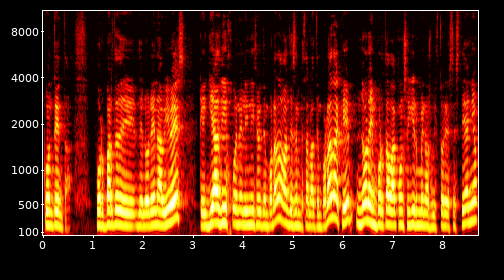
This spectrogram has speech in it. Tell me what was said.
contenta por parte de Lorena Vives que ya dijo en el inicio de temporada, o antes de empezar la temporada, que no le importaba conseguir menos victorias este año,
